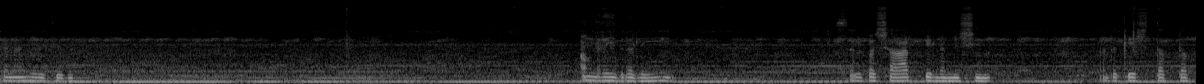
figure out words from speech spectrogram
ಚೆನ್ನಾಗಿರುತ್ತಿದೆ ಅಂದರೆ ಇದರಲ್ಲಿ ಸ್ವಲ್ಪ ಶಾರ್ಪ್ ಇಲ್ಲ ಮಿಷಿನ್ ಅದಕ್ಕೆ ಎಷ್ಟು ತಪ್ಪು ದಪ್ಪ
